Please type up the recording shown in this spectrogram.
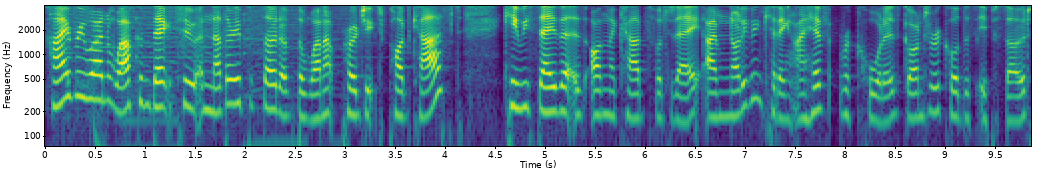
Hi, everyone. Welcome back to another episode of the One Up Project podcast. KiwiSaver is on the cards for today. I'm not even kidding. I have recorded, gone to record this episode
